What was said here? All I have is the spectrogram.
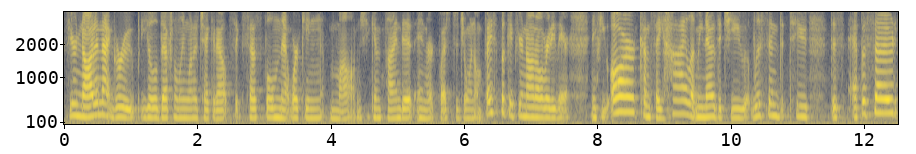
if you're not in that group, you'll definitely want to check it out Successful Networking Moms. You can find it and request to join on Facebook if you're not already there. And if you are, come say hi. Let me know that you listened to this episode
